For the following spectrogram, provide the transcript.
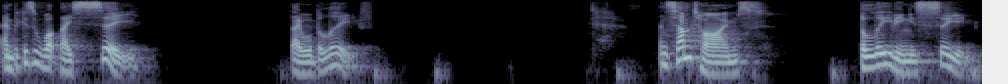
And because of what they see, they will believe. And sometimes believing is seeing.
